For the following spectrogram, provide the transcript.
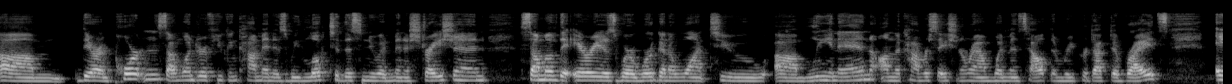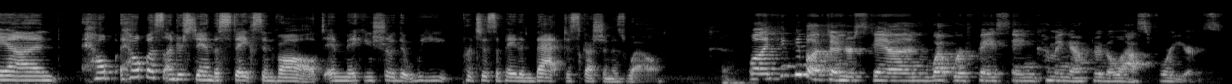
um, their importance. I wonder if you can comment as we look to this new administration, some of the areas where we're going to want to um, lean in on the conversation around women's health and reproductive rights, and help help us understand the stakes involved in making sure that we participate in that discussion as well. Well, I think people have to understand what we're facing coming after the last four years,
